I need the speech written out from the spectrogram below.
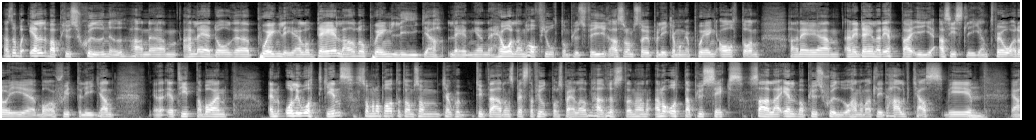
han står på 11 plus 7 nu. Han, ehm, han leder eh, poängliga, poängligan, eller delar då poängliga-ledningen. Håland har 14 plus 4, så de står ju på lika många poäng, 18. Han är, ehm, han är delad etta i assistligan, tvåa då i eh, bara skytteligan. Jag, jag tittar bara en en Ollie Watkins som man har pratat om som kanske typ världens bästa fotbollsspelare den här hösten. Han, han har 8 plus 6, Salah 11 plus 7 och han har varit lite halvkass. Vi, mm ja,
